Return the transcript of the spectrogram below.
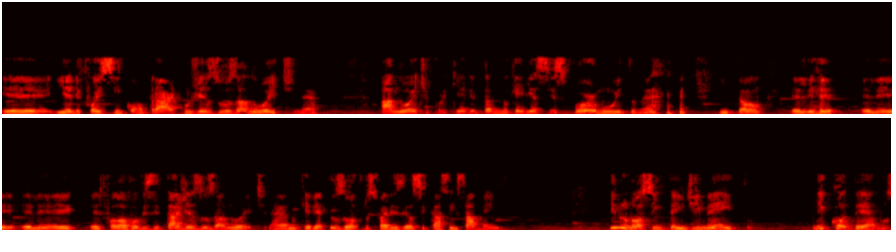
e, e, ele foi se encontrar com Jesus à noite, né? À noite porque ele também não queria se expor muito, né? Então ele ele, ele, ele falou: Vou visitar Jesus à noite, né? Eu não queria que os outros fariseus ficassem sabendo. E no nosso entendimento, Nicodemos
